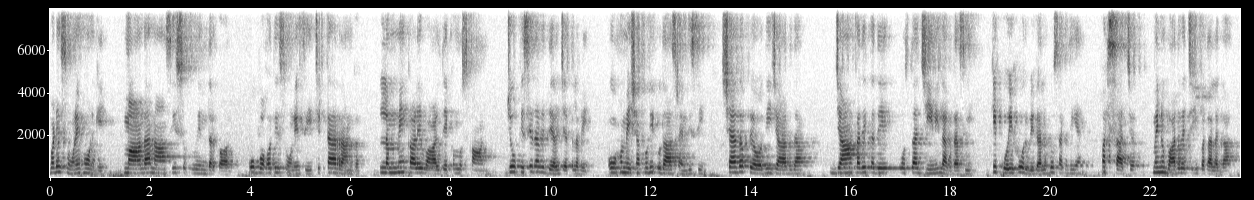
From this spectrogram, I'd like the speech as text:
ਬੜੇ ਸੋਹਣੇ ਹੋਣਗੇ। ਮਾਂ ਦਾ ਨਾਂ ਸੀ ਸੁਖਵਿੰਦਰ ਕੌਰ। ਉਹ ਬਹੁਤ ਹੀ ਸੋਹਣੀ ਸੀ। ਚਿੱਟਾ ਰੰਗ, ਲੰਮੇ ਕਾਲੇ ਵਾਲ ਤੇ ਇੱਕ ਮੁਸਕਾਨ, ਜੋ ਕਿਸੇ ਦਾ ਵੀ ਦਿਲ ਜਿੱਤ ਲਵੇ। ਉਹ ਹਮੇਸ਼ਾ ਥੋੜੀ ਉਦਾਸ ਰਹਿੰਦੀ ਸੀ। ਸ਼ਾਇਦ ਉਹ ਪਿਓ ਦੀ ਯਾਦ ਦਾ ਜਾਂ ਕਦੇ-ਕਦੇ ਉਸ ਦਾ ਜੀ ਨਹੀਂ ਲੱਗਦਾ ਸੀ ਕਿ ਕੋਈ ਹੋਰ ਵੀ ਗੱਲ ਹੋ ਸਕਦੀ ਹੈ। ਪਰ ਸੱਚ, ਮੈਨੂੰ ਬਾਅਦ ਵਿੱਚ ਹੀ ਪਤਾ ਲੱਗਾ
